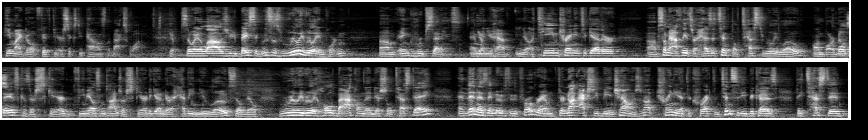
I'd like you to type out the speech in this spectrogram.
he might go up 50 or 60 pounds in the back squat. Yep. So it allows you to basically, this is really, really important um, in group settings. And yep. when you have, you know, a team training together, um, some athletes are hesitant. They'll test really low on barbell yes. days because they're scared. Females sometimes are scared to get under a heavy new load. So they'll really, really hold back on the initial test day and then as they move through the program, they're not actually being challenged. They're not training at the correct intensity because they tested,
